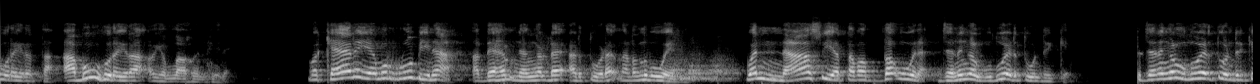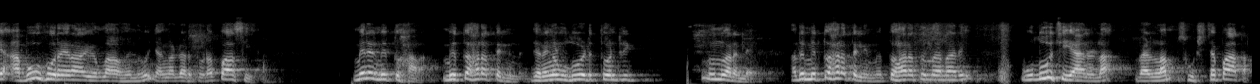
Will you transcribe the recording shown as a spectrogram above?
ഹുറൈറത്ത അബൂ ഹുറൈറ റളിയല്ലാഹു അൻഹുവിനെ വക്കാന യമറു ബിന അദ്ദേഹം ഞങ്ങളുടെ അടുത്തൂടെ നടന്നു പോവായിരുന്നു യതവദ്ദഊന. ജനങ്ങൾ ഉദു എടുത്തുകൊണ്ടിരിക്കെ. ജനങ്ങൾ ഉദു എടുത്തുകൊണ്ടിരിക്കെ അബൂ ഹുറൈറ റളിയല്ലാഹു ഞങ്ങളുടെ അടുത്തൂടെ പാസ് ചെയ്യാം മിനൽ മിത്തുഹറ. മിത്തുഹറത്തിൽ നിന്ന് ജനങ്ങൾ ഉദു എടുത്തുകൊണ്ടിരിക്കുന്നു പറഞ്ഞല്ലേ? അത് മിത്തുഹറത്തിൽ നിന്ന്. മിത്തുഹറത്ത് എന്ന് പറഞ്ഞാൽ ഉദു ചെയ്യാനുള്ള വെള്ളം സൂക്ഷിച്ച പാത്രം.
